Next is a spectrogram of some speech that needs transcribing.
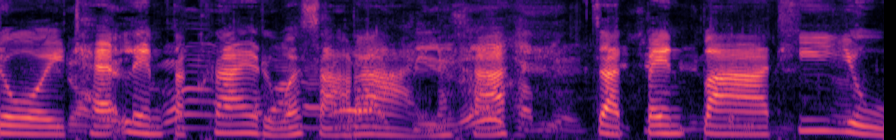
โดยแทะเลมตะไคร่หรือว่าสาหร่ายนะคะ จัดเป็นปลาที่อยู่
